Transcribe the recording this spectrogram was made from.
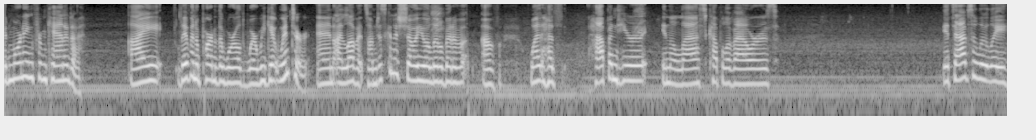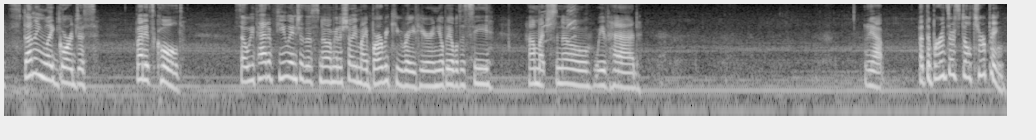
Good morning from Canada. I live in a part of the world where we get winter and I love it. So I'm just going to show you a little bit of, of what has happened here in the last couple of hours. It's absolutely stunningly gorgeous, but it's cold. So we've had a few inches of snow. I'm going to show you my barbecue right here and you'll be able to see how much snow we've had. Yeah, but the birds are still chirping.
